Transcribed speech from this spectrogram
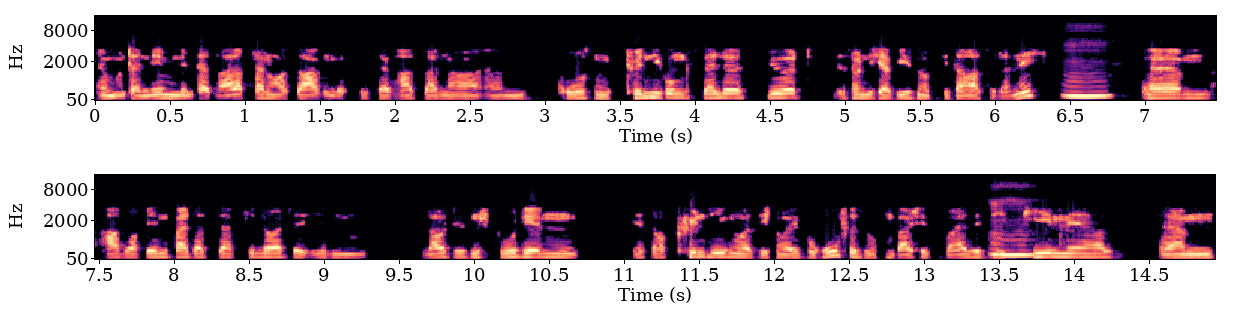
im Unternehmen den Personalabteilungen auch sagen, dass es ja gerade zu einer ähm, großen Kündigungswelle führt. Ist noch nicht erwiesen, ob sie da ist oder nicht. Mhm. Ähm, aber auf jeden Fall, dass ja viele Leute eben laut diesen Studien jetzt auch kündigen oder sich neue Berufe suchen beispielsweise, die Mhm. viel mehr ähm,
